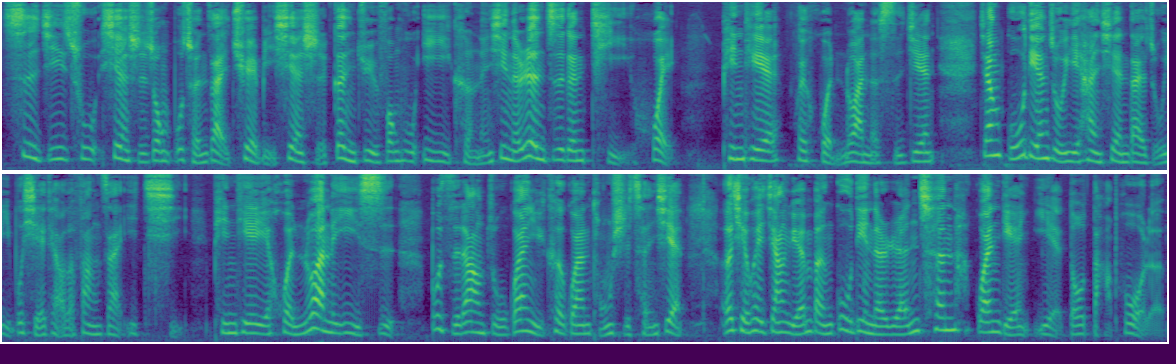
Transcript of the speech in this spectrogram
刺激出现实中不存在却比现实更具丰富意义可能性的认知跟体会，拼贴会混乱的时间，将古典主义和现代主义不协调的放在一起。拼贴也混乱了意识，不止让主观与客观同时呈现，而且会将原本固定的人称观点也都打破了。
